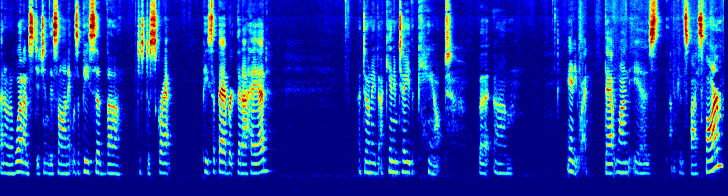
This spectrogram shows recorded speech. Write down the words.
I don't know what I'm stitching this on. It was a piece of, uh, just a scrap piece of fabric that I had. I don't even, I can't even tell you the count. But um, anyway, that one is Pumpkin Spice Farm.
